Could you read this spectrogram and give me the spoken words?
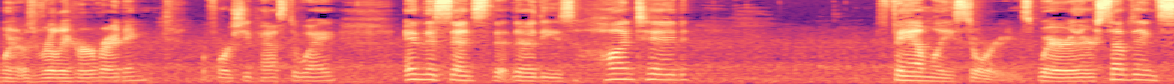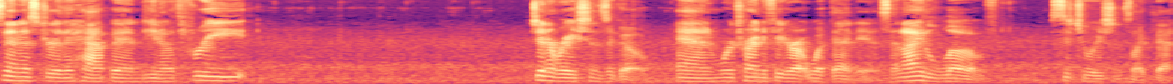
when it was really her writing before she passed away. In the sense that they're these haunted family stories where there's something sinister that happened, you know, three generations ago. And we're trying to figure out what that is. And I love situations like that.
